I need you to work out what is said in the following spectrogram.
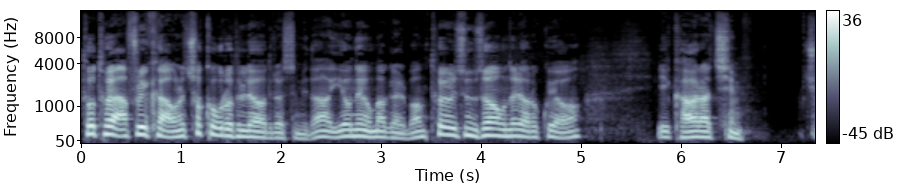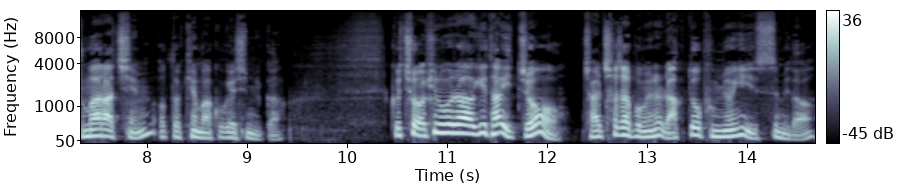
토토의 아프리카 오늘 첫 곡으로 들려드렸습니다. 이연의 음악 앨범 토요일 순서 오늘 열었고요. 이 가을 아침, 주말 아침 어떻게 맞고 계십니까? 그렇죠. 희노락이 다 있죠. 잘 찾아보면 락도 분명히 있습니다.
